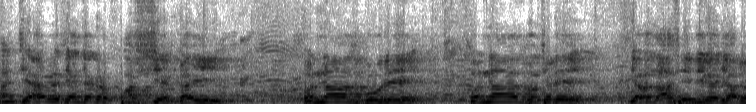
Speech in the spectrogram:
आणि ज्यावेळेस यांच्याकडे पाचशे गायी पन्नास गोरे पन्नास बछडे ज्यावेळेस असे निघायचे अरे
